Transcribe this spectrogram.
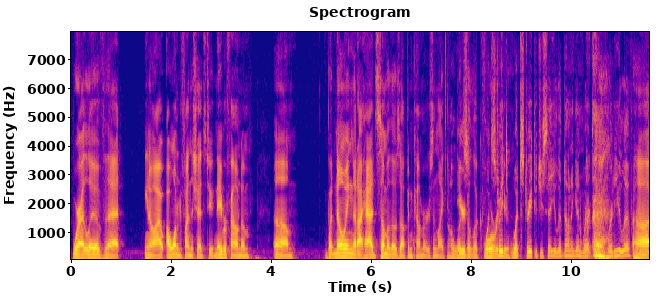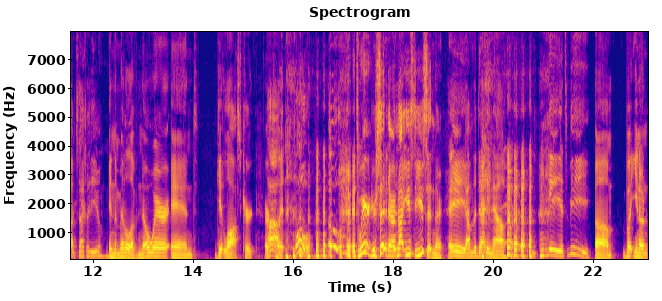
where I live that you know I, I wanted to find the sheds too. Neighbor found them, um, but knowing that I had some of those up and comers and like Oh, to look what forward street, to What street did you say you lived on again? Where where do you live? Uh, exactly do you? in the middle of nowhere and get lost, Kurt or Ah, Clint. oh, oh. it's weird. You're sitting there. I'm not used to you sitting there. Hey, I'm the daddy now. hey, it's me. Um, but you know,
